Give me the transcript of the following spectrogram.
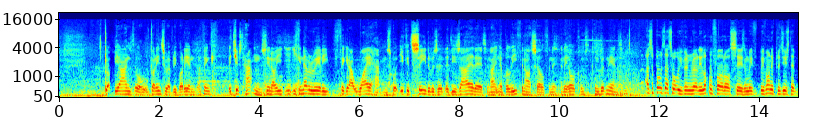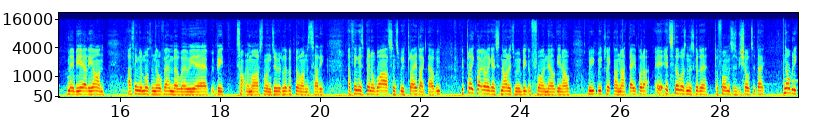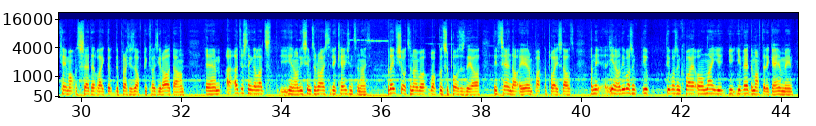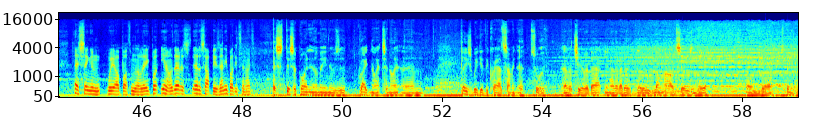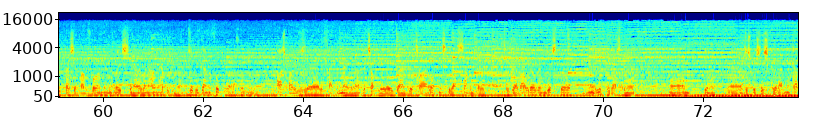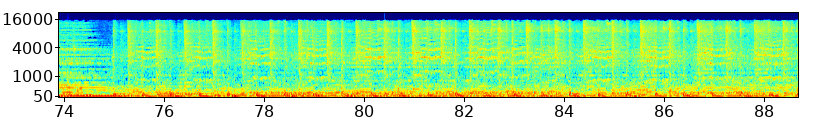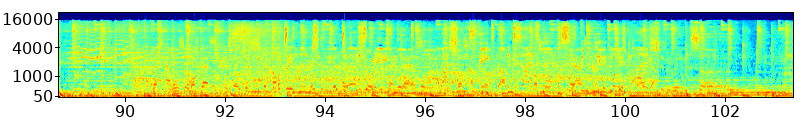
got behind or got into everybody. And I think it just happens. You know, you, you can never really figure out why it happens, but you could see there was a, a desire there tonight and a belief in ourselves, and it, and it all comes come good in the end. I suppose that's what we've been really looking for all season. We've we've only produced it maybe early on. I think the month of November where we uh, we beat Tottenham, Arsenal, and drew with Liverpool on the telly. I think it's been a while since we've played like that. We we played quite well against Norwich when we beat them 4 0. You know, we, we clicked on that day, but uh, it, it still wasn't as good a performance as we showed today. Nobody came out and said that like the, the pressure's off because you are all down. Um, I, I just think the lads, you know, they seem to rise to the occasion tonight. They've showed tonight what, what good supporters they are. They've turned out here and packed the place out, and they, you know they wasn't they, they wasn't quiet all night. You, you you've heard them after the game. I mean, they're singing "We are bottom of the league," but you know they're as they're as happy as anybody tonight. It's disappointing. I mean, it was a great night tonight. Um, pleased we give the crowd something to sort of have a cheer about. You know, they've had a, a long, hard season here, and uh, it's been a depressing one for them. And at least, you know, they went home happy tonight. It was a good game of football. I thought. Know. I suppose uh, the fact that Man United at the top of the league, going to the title, just give us something to, to grab hold of, and just uh, and it lifted us tonight. Um, you know, uh, I just wish this could have happened a couple of months ago. Down, and Vicky Jim,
